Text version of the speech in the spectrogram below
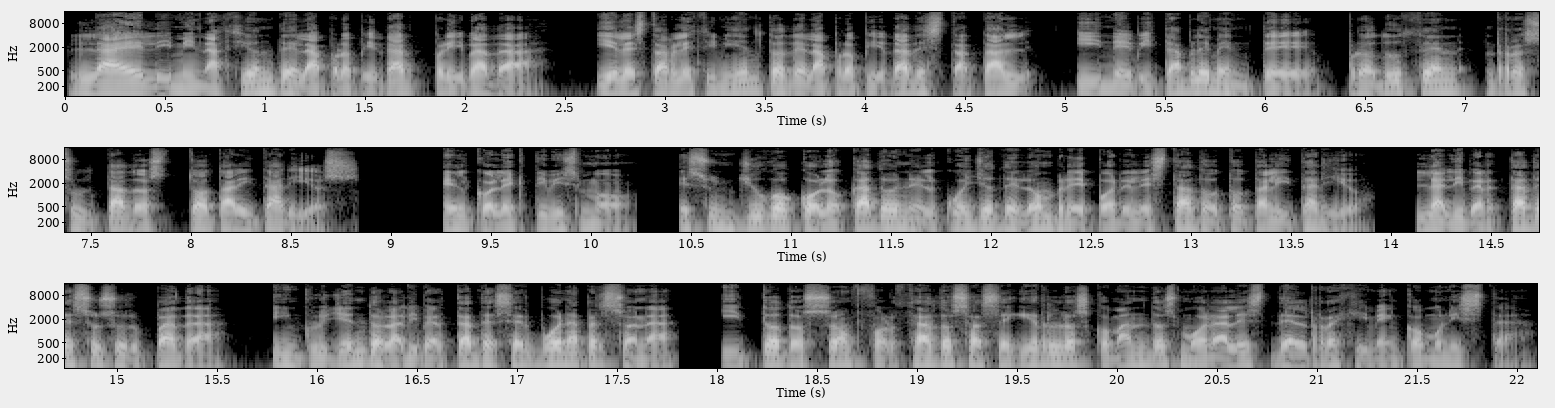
la eliminación de la propiedad privada y el establecimiento de la propiedad estatal inevitablemente producen resultados totalitarios. El colectivismo es un yugo colocado en el cuello del hombre por el Estado totalitario. La libertad es usurpada, incluyendo la libertad de ser buena persona, y todos son forzados a seguir los comandos morales del régimen comunista.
